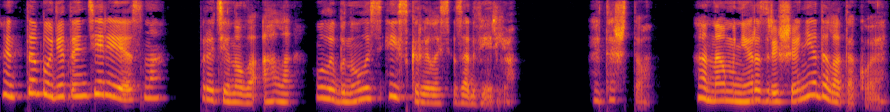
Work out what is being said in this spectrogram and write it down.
«Это будет интересно», – протянула Алла, улыбнулась и скрылась за дверью. «Это что, она мне разрешение дала такое?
